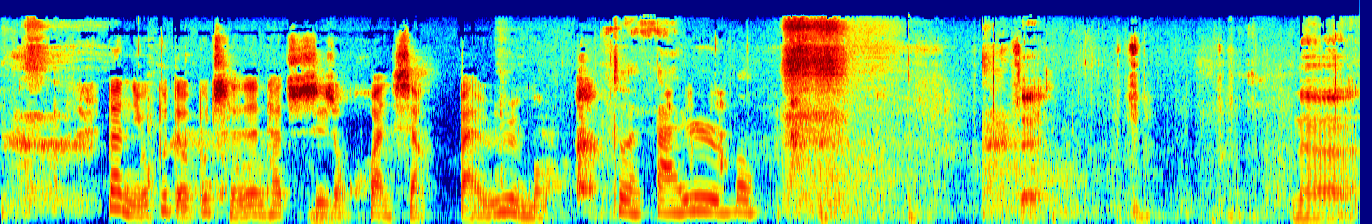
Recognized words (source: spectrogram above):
但你又不得不承认，它只是一种幻想，白日梦。对，白日梦。对。那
